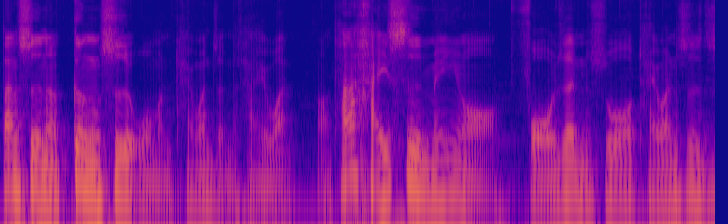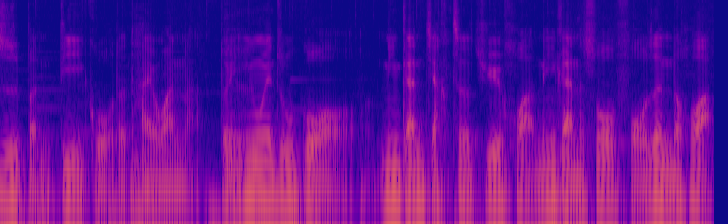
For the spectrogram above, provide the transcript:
但是呢，更是我们台湾人的台湾啊。他还是没有否认说台湾是日本帝国的台湾呐。对，因为如果你敢讲这句话，你敢说否认的话，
